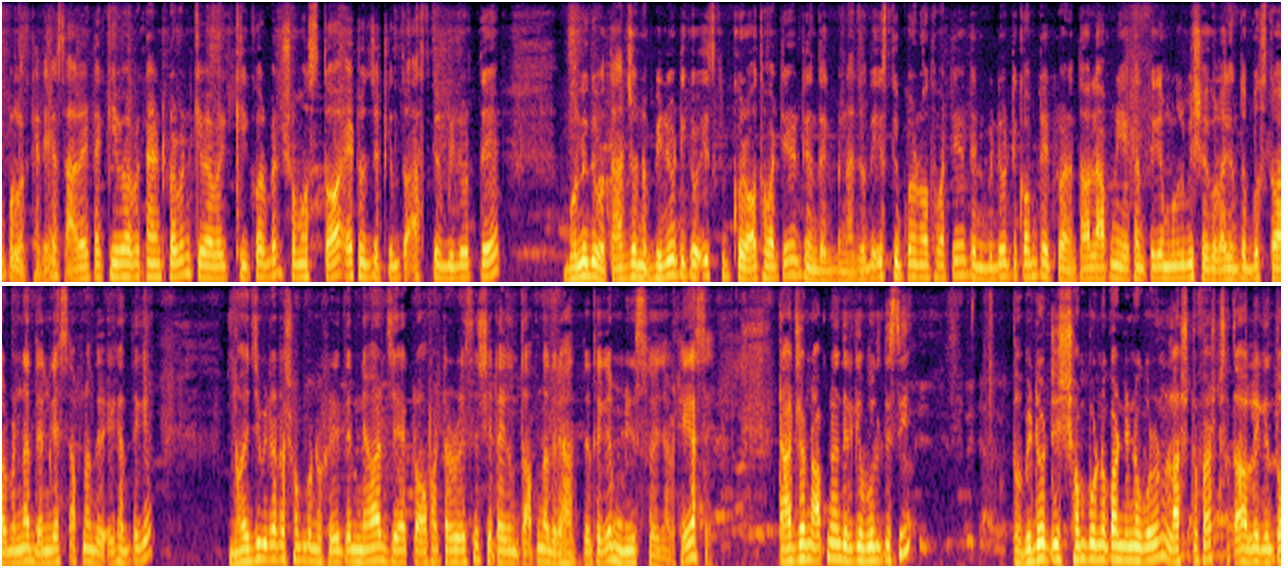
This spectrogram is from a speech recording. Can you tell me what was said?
উপলক্ষে, ঠিক আছে? আর এটা কীভাবে কানেক্ট করবেন, কীভাবে কি করবেন, সমস্ত এ টু জেড কিন্তু আজকের ভিডিওতে বলে দেবো। তার জন্য ভিডিওটিকে স্কিপ করে অথবা টেনে টেনে দেখবেন না। যদি স্কিপ করেন অথবা টেনে টেনে ভিডিওটি কমপ্লিট করেন, তাহলে আপনি এখান থেকে মূল বিষয়গুলো কিন্তু বুঝতে পারবেন না। দেন গেছে আপনাদের এখান থেকে নয় জিবি ডাটা সম্পূর্ণ ফ্রিতে নেওয়ার যে একটা অফারটা রয়েছে, সেটা কিন্তু আপনাদের হাতে থেকে মিস হয়ে যাবে, ঠিক আছে? তার জন্য আপনাদেরকে বলতেছি তো ভিডিওটি সম্পূর্ণ কন্টিনিউ করুন লাস্ট ফার্স্ট তাহলে কিন্তু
